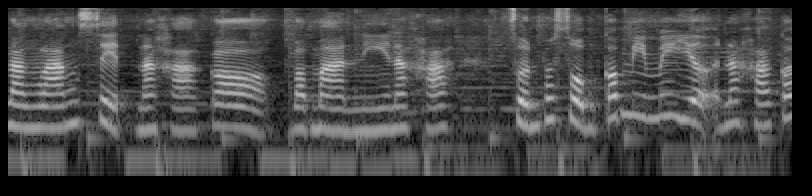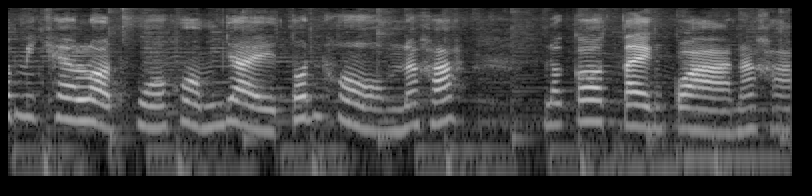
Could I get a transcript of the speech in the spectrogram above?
หลังล้างเสร็จนะคะ ก็ประมาณนี้นะคะ ส่วนผสมก็มีไม่เยอะนะคะ ก็มีแครอทหัวหอมใหญ่ต้นหอมนะคะ แล้วก็แตงกวานะคะ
